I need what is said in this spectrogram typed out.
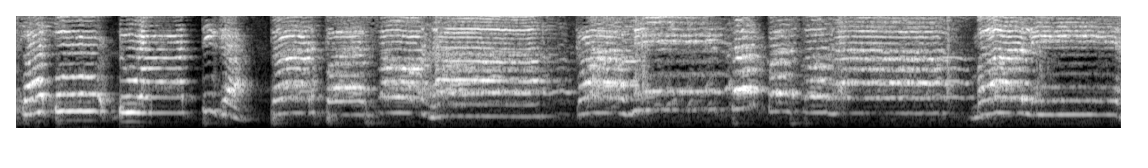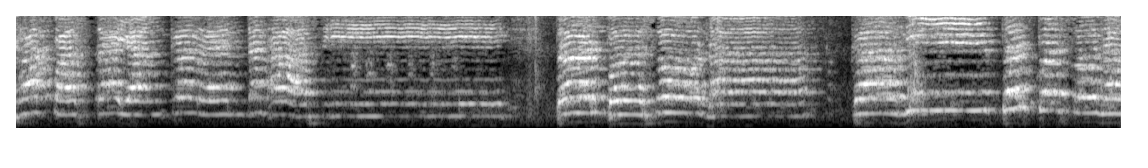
Satu, dua, tiga. Terpesona, kami terpesona melihat pasta yang keren kami terpesona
